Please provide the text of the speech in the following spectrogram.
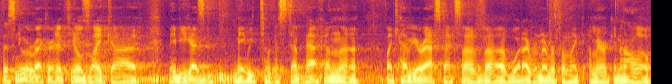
this newer record, it feels like uh, maybe you guys maybe took a step back on the like heavier aspects of uh, what I remember from like American Hollow,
